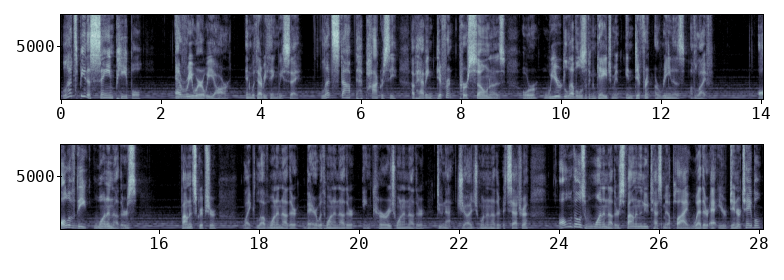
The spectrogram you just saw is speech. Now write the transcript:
Let's be the same people everywhere we are and with everything we say. Let's stop the hypocrisy of having different personas or weird levels of engagement in different arenas of life. All of the one another's found in Scripture, like love one another, bear with one another, encourage one another, do not judge one another, etc. All of those one another's found in the New Testament apply whether at your dinner table,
